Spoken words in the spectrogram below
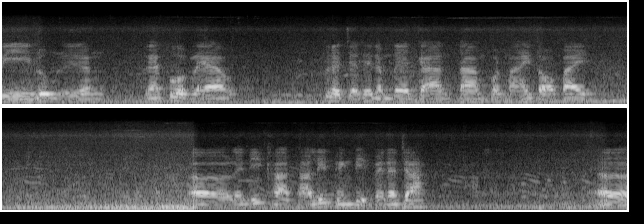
วีรุ่งเรือง และพวกแล้ว เพื่อจะได้ดำเนินการตามกฎหมายต่อไปเออในนี้ขาดทาริศเพ่งดิดไปนะจ๊ะเออ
